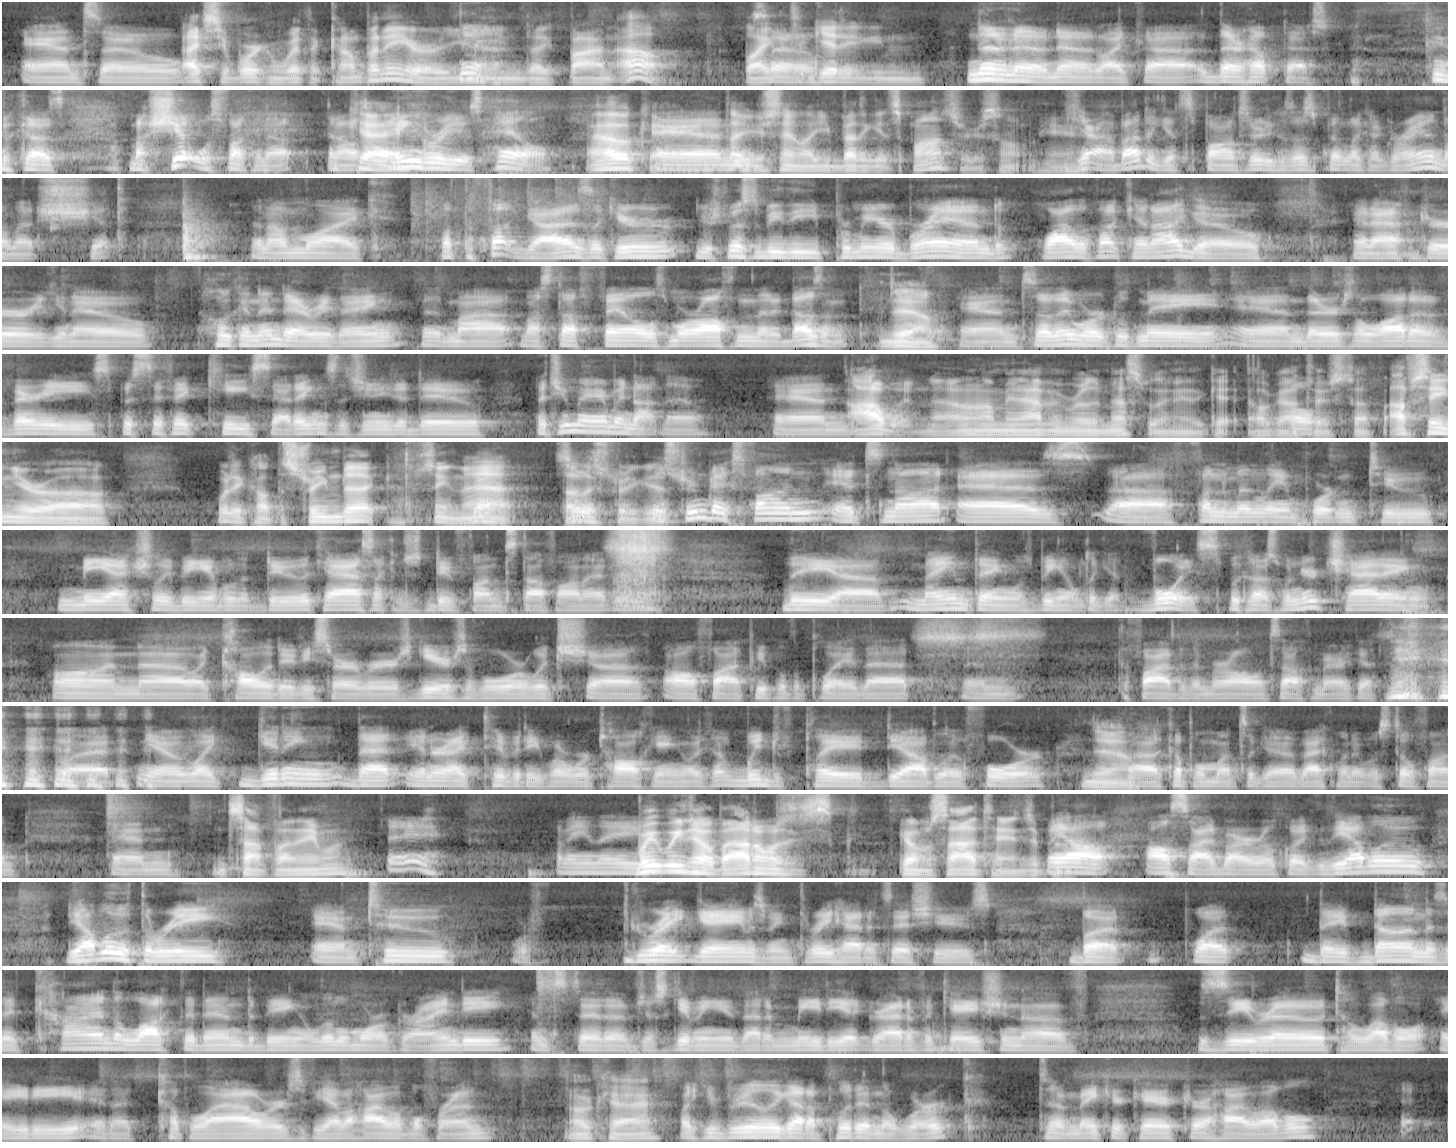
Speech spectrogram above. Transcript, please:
and so Actually, working with a company, or you Yeah. mean like buying? Oh, like to get it in. no, no, no, no, like uh, their help desk because my shit was fucking up, and I was angry as hell. Okay, I And- thought you were saying like you better get sponsored or something here. Yeah, I'm about to get sponsored because I spent like a grand on that shit. And I'm like, what the fuck, guys? Like, you're you're supposed to be the premier brand. Why the fuck can I go? And after you know hooking into everything, my my stuff fails more often than it doesn't. Yeah. And so they worked with me, and there's a lot of very specific key settings that you need to do that you may or may not know. And I wouldn't know. I mean, I haven't really messed with any of the Elgato Oh. stuff. I've seen your uh, what do you call it, the Stream Deck? I've seen that. Yeah. That So looks the, pretty the good. Stream Deck's fun. It's not as uh, fundamentally important to me actually being able to do the cast. I can just do fun stuff on it. And the uh, main thing was being able to get voice because when you're chatting on uh, like Call of Duty servers, Gears of War, which uh, all five people that play that, and the five of them are all in South America. but you know, like getting that interactivity where we're talking. Like we just played Diablo Four Yeah. uh, a couple months ago, back when it was still fun, and It's not fun anymore. eh, I mean they. We we know, but I don't want to go on a side tangent. But I'll, I'll sidebar real quick. Diablo, Diablo three and two were great games. I mean, three had its issues, but what they've done is they've kind of locked it into being a little more grindy instead of just giving you that immediate gratification of zero to level eighty in a couple hours if you have a high level friend. okay. Like you've really got to put in the work to make your character a high level.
